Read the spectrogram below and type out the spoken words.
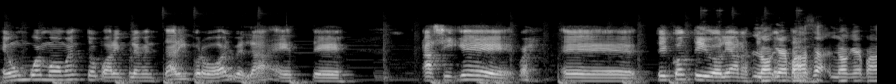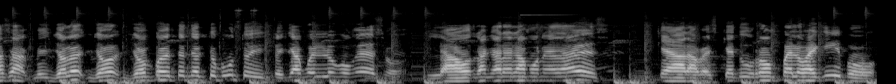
es un buen momento para implementar y probar, ¿verdad? Este, así que, pues, eh, estoy contigo, Liana. estoy Lo que pasa, lo que pasa, yo, lo- yo, yo puedo entender tu punto y estoy de acuerdo con eso. La otra cara de la moneda es que a la vez que tú rompes los equipos,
